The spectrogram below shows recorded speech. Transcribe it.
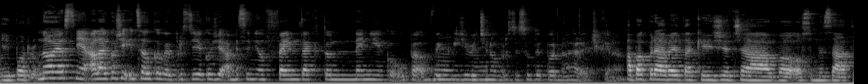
gay pornu. No jasně, ale jakože i celkově prostě jakože aby si měl fame, tak to není jako úplně obvyklý, mm. že většinou prostě jsou ty pornoherečky. No. A pak právě taky, že třeba v 80.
